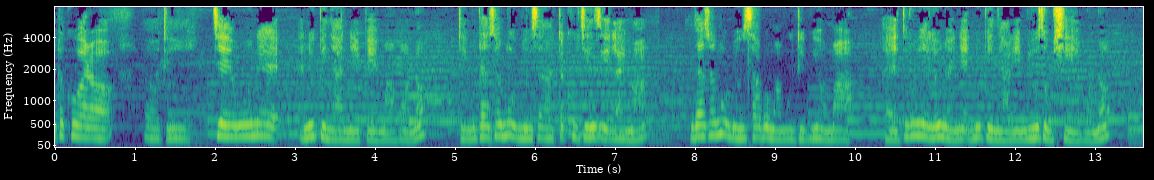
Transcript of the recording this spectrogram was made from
နောက်တစ်ခုကတော့ဟိုဒီကျေဝန်းနဲ့အနုပညာနယ်ပယ်မှာပေါ့နော်ဒီမတန်ဆွမ်းမှုအမျိုးအစားတစ်ခုချင်းစီအလိုက်မှာမတန်ဆွမ်းမှုအမျိုးအစားပေါ်မှာမူတည်ပြီးတော့မှအဲသူတို့ရဲ့လုံနိုင်တဲ့အနုပညာတွေမျိုးစုံရှိရပေါ့နော်ပ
